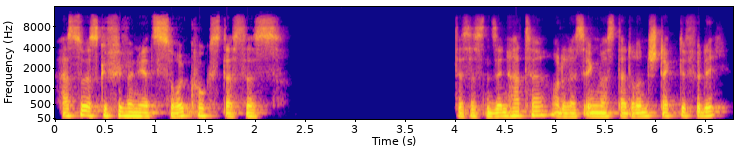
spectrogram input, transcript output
Hast du das Gefühl, wenn du jetzt zurückguckst, dass das, dass das einen Sinn hatte oder dass irgendwas da drin steckte für dich?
